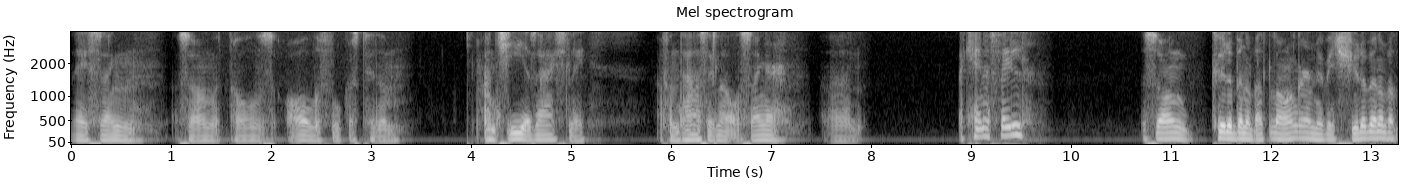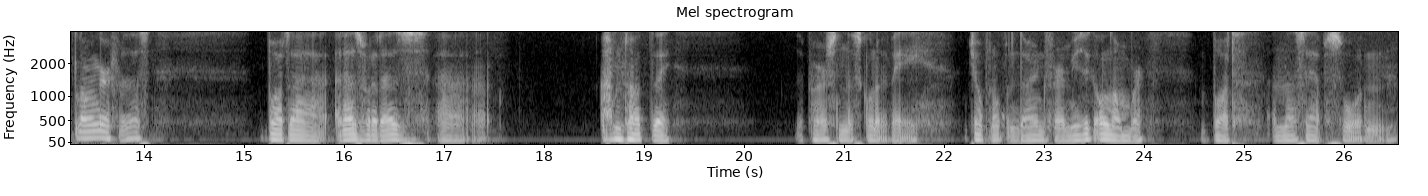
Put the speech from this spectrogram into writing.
they sing a song that pulls all the focus to them. And she is actually a fantastic little singer. And I kind of feel the song could have been a bit longer, maybe should have been a bit longer for this. But uh, it is what it is. Uh, I'm not the the person that's going to be jumping up and down for a musical number, but in this episode and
